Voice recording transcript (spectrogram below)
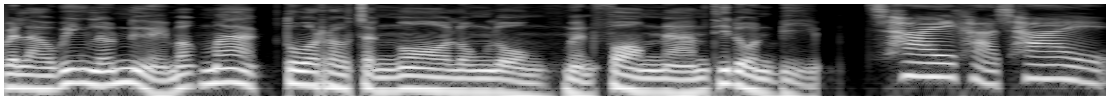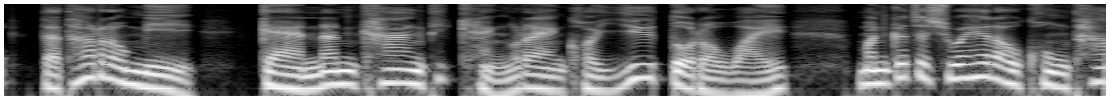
เวลาวิ่งแล้วเหนื่อยมากๆ ตัวเราจะงอลงๆเหมือนฟองน้ำที่โดนบีบ ใช่ค่ะใช่ แต่ถ้าเรามีแกนด้านข้างที่แข็งแรงคอยยืดตัวเราไว้ มันก็จะช่วยให้เราคงท่า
